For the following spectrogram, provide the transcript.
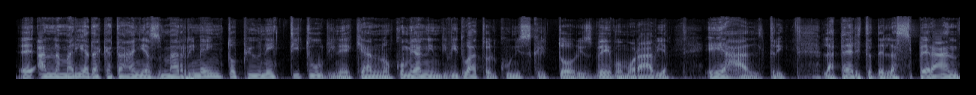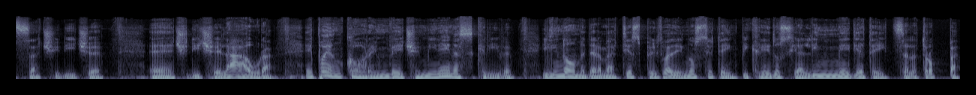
eh, Anna Maria da Catania, smarrimento più inettitudine che hanno, come hanno individuato alcuni scrittori, Svevo, Moravia e altri. La perdita della speranza, ci dice eh, ci dice Laura. E poi ancora invece Milena scrive, il nome della malattia spirituale dei nostri tempi credo sia l'immediatezza, la troppa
